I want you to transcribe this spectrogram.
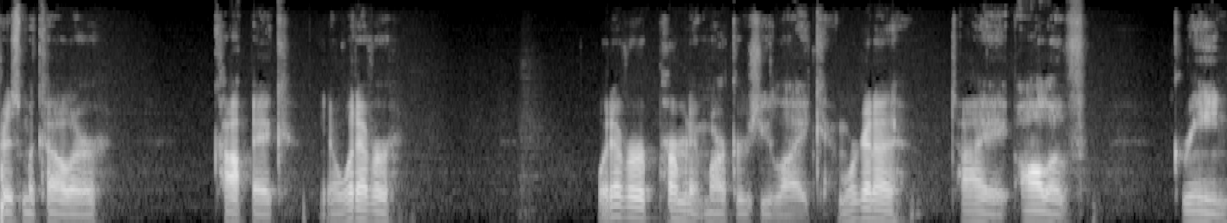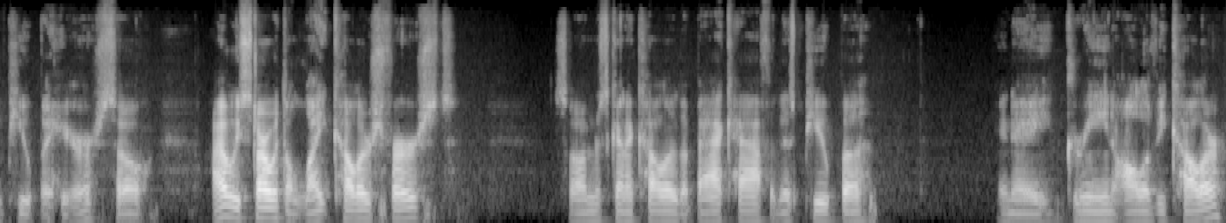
Prismacolor, Copic, you know, whatever whatever permanent markers you like. And we're going to tie olive green pupa here. So I always start with the light colors first. So I'm just going to color the back half of this pupa in a green olivey color.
